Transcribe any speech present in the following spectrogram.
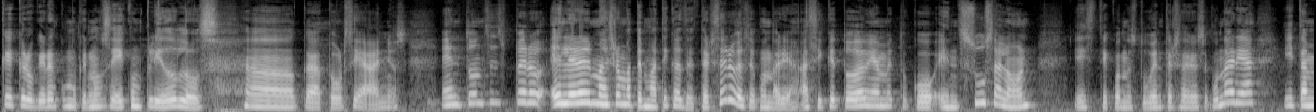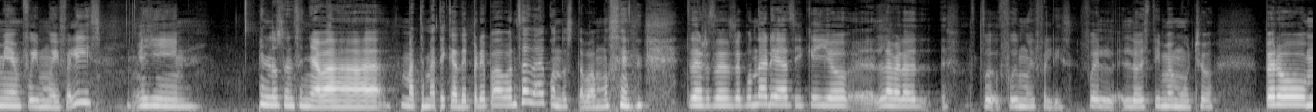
que creo que eran como que no sé, cumplidos los 14 ah, años. Entonces, pero él era el maestro de matemáticas de tercero de secundaria, así que todavía me tocó en su salón este, cuando estuve en tercera de secundaria y también fui muy feliz. Y él nos enseñaba matemática de prepa avanzada cuando estábamos en tercera de secundaria, así que yo, la verdad, fui, muy feliz, fue, lo estimé mucho. Pero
